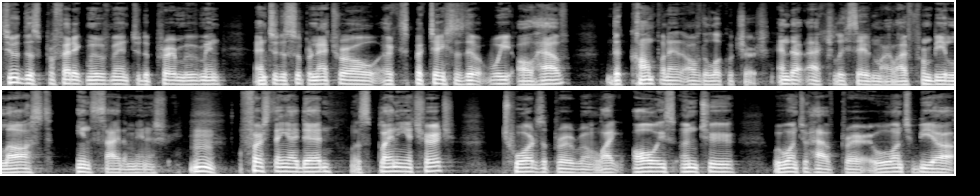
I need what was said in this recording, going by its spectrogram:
to this prophetic movement, to the prayer movement, and to the supernatural expectations that we all have, the component of the local church. And that actually saved my life from being lost inside a ministry. First thing I did was planning a church towards a prayer room, like always unto we want to have prayer. We want to be a,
